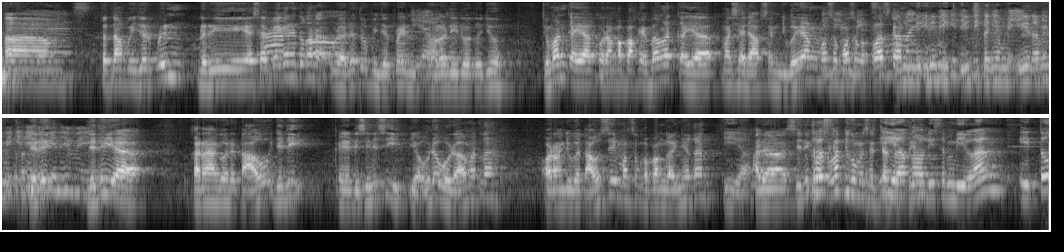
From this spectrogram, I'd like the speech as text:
Um, tentang fingerprint dari SMP kan itu kan udah ada tuh fingerprint Iya. kalau di 27 cuman kayak kurang kepake banget kayak masih ada absen juga yang masuk masuk ke kelas kan. Ini- ini ini ceritanya ini tapi jadi jadi ya karena gue udah tahu jadi kayak di sini sih ya udah bodo amat lah. Orang juga tahu sih masuk apa enggaknya kan. Iya. ada sini kelas kelas juga masih Iya, catetin. kalau di 9 itu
